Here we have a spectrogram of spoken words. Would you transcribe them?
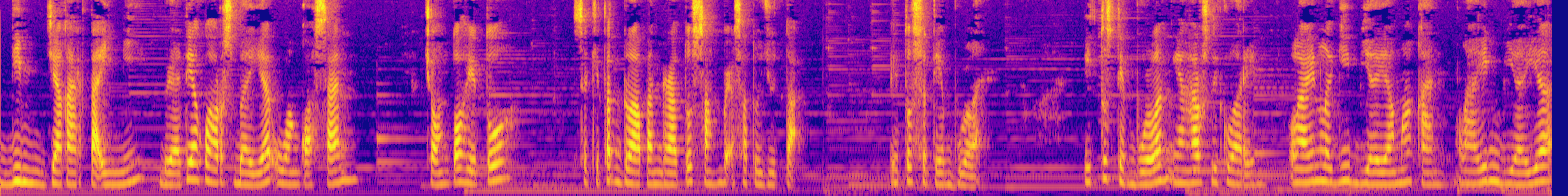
di Jakarta ini berarti aku harus bayar uang kosan. Contoh itu sekitar 800 sampai 1 juta. Itu setiap bulan itu setiap bulan yang harus dikeluarin. Lain lagi biaya makan. Lain biaya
